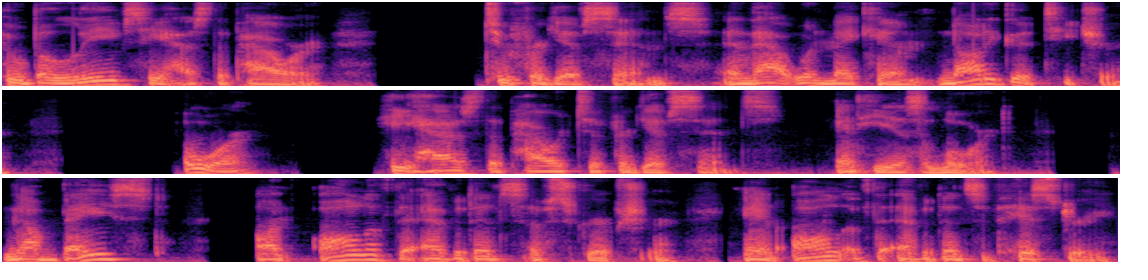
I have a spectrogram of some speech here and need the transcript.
who believes he has the power to forgive sins, and that would make him not a good teacher, or he has the power to forgive sins, and he is a Lord. Now, based on all of the evidence of Scripture and all of the evidence of history,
